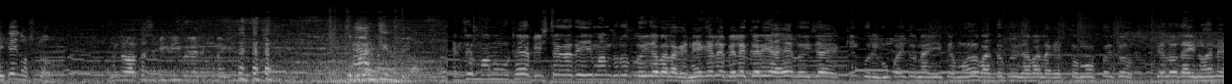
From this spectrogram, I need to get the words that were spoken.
এইটাই কষ্ট। আমি তো ভাবতেছি বিক্রি করে দেবো নাকি? একজন মানুহ উঠে বিশ টাকা দিয়ে ইমান দূৰত লৈ যাব লাগে। নে গেলে বেলেগ গাড়ী আহে লৈ যায়। কি কৰিম? উপায়তো নাই। এতিয়া ময়ো বাধ্য কৰি যাব লাগে। তো মোক তো তেলো দায়ী নহয় নে?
